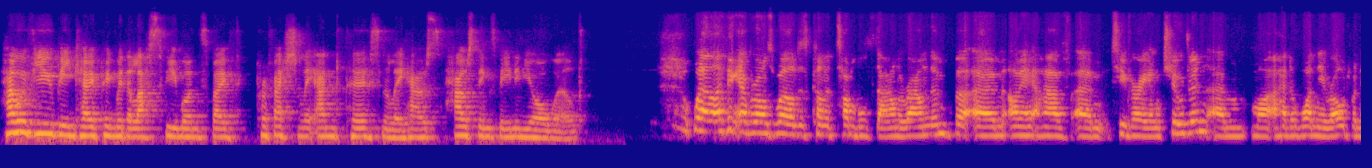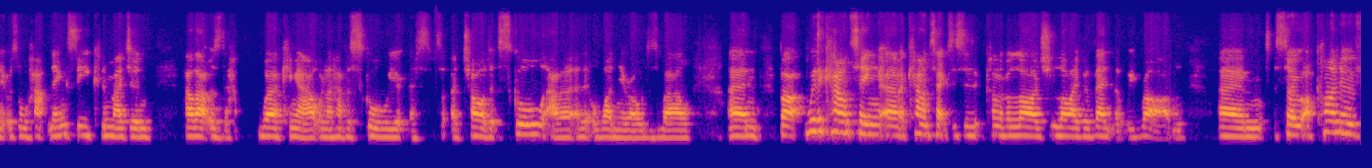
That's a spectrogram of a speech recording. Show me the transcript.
how have you been coping with the last few months, both professionally and personally? How's how's things been in your world? Well, I think everyone's world has kind of tumbled down around them. But um, I have um, two very young children. Um, I had a one-year-old when it was all happening, so you can imagine how that was working out when I have a school, a, a child at school and a, a little one year old as well. Um, but with accounting, uh, Accountex is kind of a large live event that we run. Um, so I kind of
